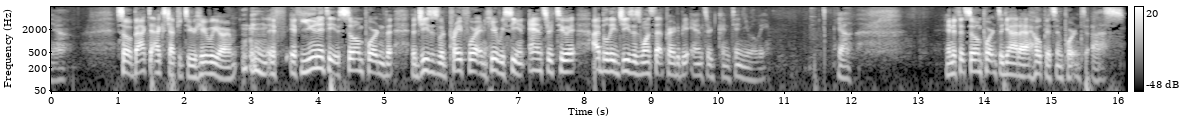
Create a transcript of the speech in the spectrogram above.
Yeah. So back to Acts chapter 2, here we are. if, if unity is so important that, that Jesus would pray for it, and here we see an answer to it, I believe Jesus wants that prayer to be answered continually. Yeah. And if it's so important to God, I hope it's important to us.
